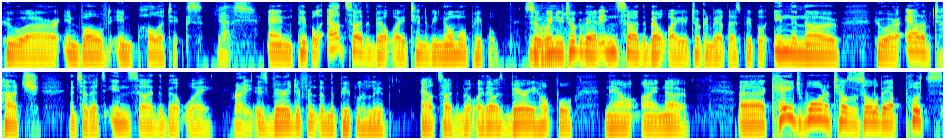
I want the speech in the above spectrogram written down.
who are involved in politics Yes. and people outside the beltway tend to be normal people. So when you talk about inside the beltway, you're talking about those people in the know who are out of touch, and so that's inside the beltway. Right. is very different than the people who live outside the beltway. That was very helpful. Now I know. Uh, Cage Warner tells us all about puts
